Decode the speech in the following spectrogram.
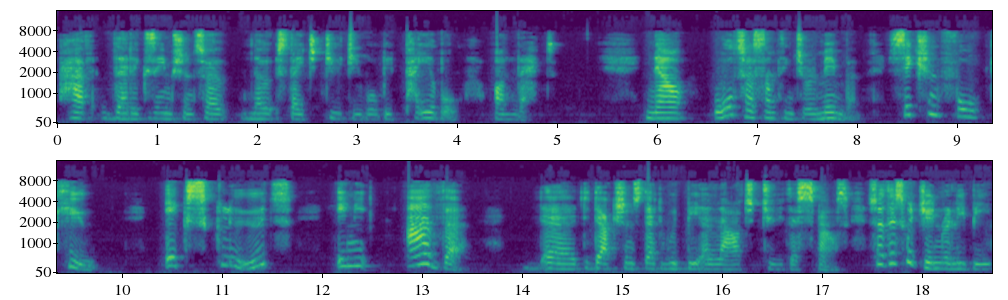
have that exemption, so no state duty will be payable on that. Now, also something to remember Section 4Q excludes any other uh, deductions that would be allowed to the spouse. So, this would generally be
